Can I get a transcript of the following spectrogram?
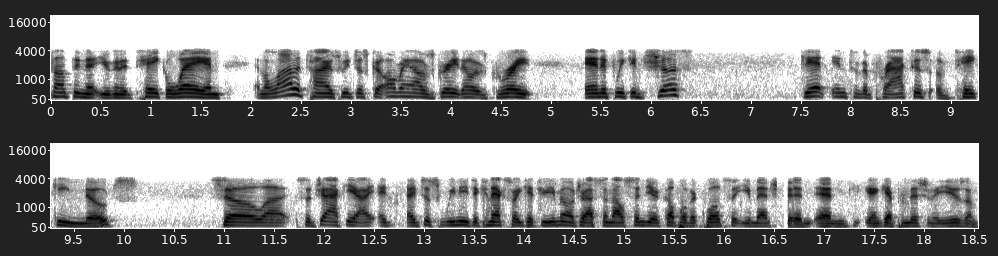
something that you're going to take away. And and a lot of times we just go, oh man, that was great, that was great. And if we could just get into the practice of taking notes. So, uh, so Jack, yeah, I, I, just we need to connect so I get your email address, and I'll send you a couple of the quotes that you mentioned, and and, and get permission to use them.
